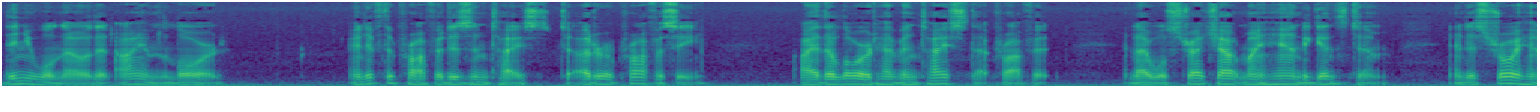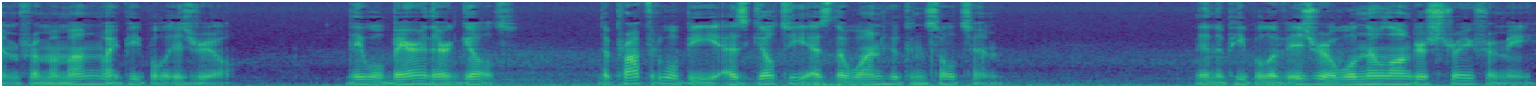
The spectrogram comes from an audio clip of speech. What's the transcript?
Then you will know that I am the Lord. And if the prophet is enticed to utter a prophecy, I the Lord have enticed that prophet, and I will stretch out my hand against him, and destroy him from among my people Israel. They will bear their guilt. The prophet will be as guilty as the one who consults him. Then the people of Israel will no longer stray from me,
